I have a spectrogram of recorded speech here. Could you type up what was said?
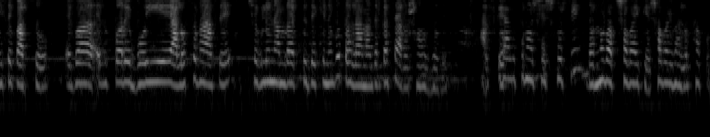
নিতে পারছ। এবার এরপরে বইয়ে আলোচনা আছে। সেগুলো আমরা একটু দেখে নেব, তাহলে আমাদের কাছে আরও সহজ হবে। আজকে আলোচনা শেষ করছি। ধন্যবাদ সবাইকে। সবাই ভালো থাকো।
